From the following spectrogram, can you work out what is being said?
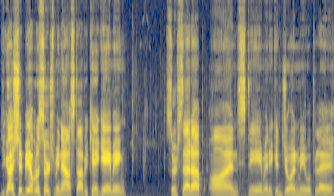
You guys should be able to search me now. StaviK Gaming. Search that up on Steam and you can join me. We'll play.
